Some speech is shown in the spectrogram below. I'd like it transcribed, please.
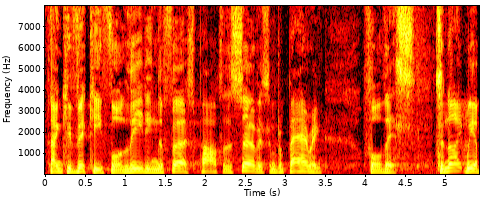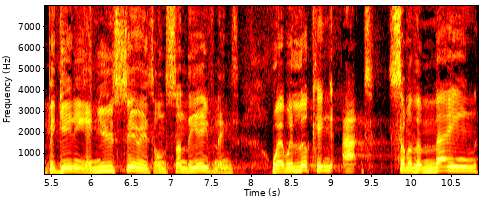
Thank you, Vicky, for leading the first part of the service and preparing for this. Tonight we are beginning a new series on Sunday evenings where we're looking at some of the main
